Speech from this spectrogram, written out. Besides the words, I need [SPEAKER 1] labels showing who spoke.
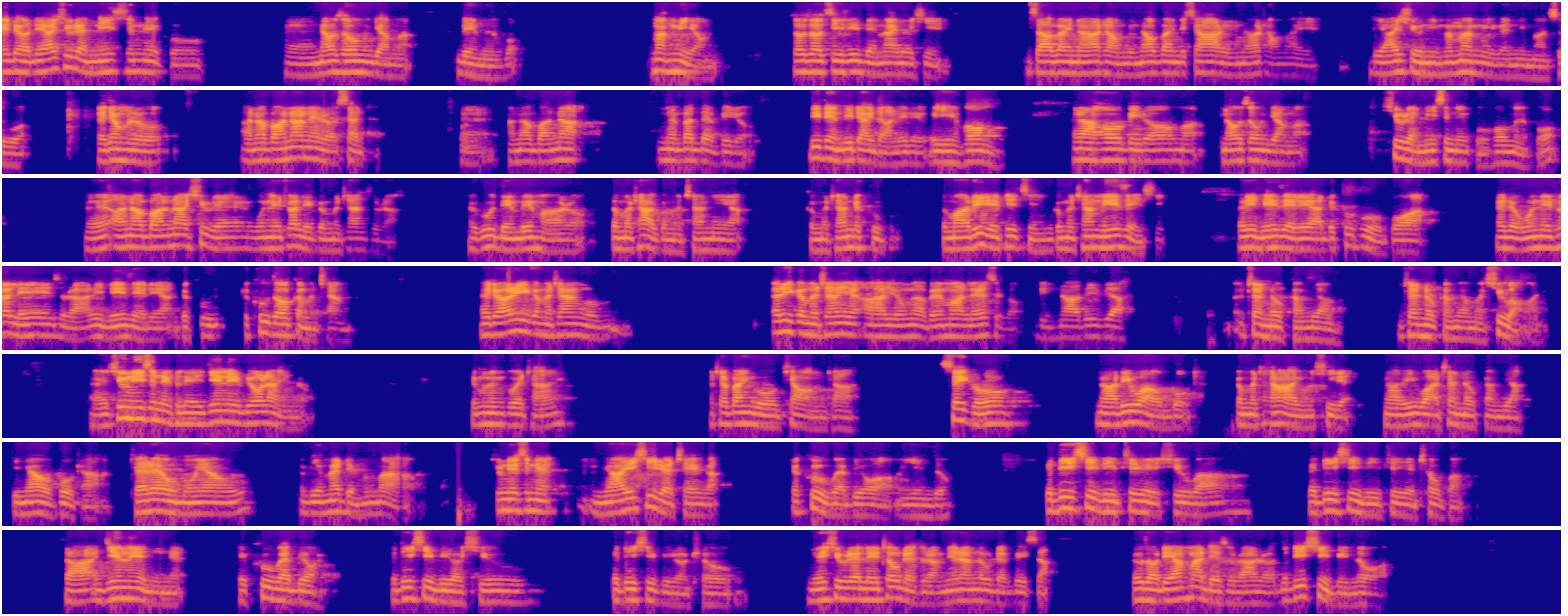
[SPEAKER 1] အဲ့တော့တရားရှုတဲ့နည်းစနစ်ကိုအဲနောက်ဆုံးကြမှာသင်မယ်ပေါ့မှတ်မိအောင်စောစောစီစီသင်လိုက်လို့ရှိရင်စာပိုင်းနားထောင်ပြီးနောက်ပိုင်းတခြားတွေနားထောင်လိုက်ရင်တရားရှုနေမမှတ်မိပဲနေမှာဆိုတော့ဒါကြောင့်မလို့အာနာပါနနဲ့တော့ဆက်တယ်အဲအာနာပါနနဲ့ပတ်သက်ပြီးတော့သိတဲ့သိတိုက်တာလေးတွေအရင်ဟောအဲ့ဒါဟောပြီးတော့မှနောက်ဆုံးကြမှာ ရှုတဲ့နည်းစနစ်ကိုဟောမယ်ပေါ့အဲအာနာပါနရှုတဲ့ဝင်လေထွက်လေကမ္မထမ်းဆိုတာအခုသင်ပေးမှာတော့သမထကမ္မထမ်းနဲ့ကကမ္မထမ်းတစ်ခုသမာဓိတွေဖြစ်ခြင်းကမ္မထမ်း40ရှိအဲ့ဒီ40တွေကတစ်ခုခုကိုပွားအဲ့တော့ဝင်လေထွက်လေဆိုတာအဲ့ဒီ40တွေကတစ်ခုတစ်ခုသောကမ္မထမ်းအဲ့တော့အဲ့ဒီကမ္မထမ်းကိုအဲ့ဒီကမ္မထမ်းရဲ့အာယုံကဘယ်မှာလဲဆိုတော့ဒီနာသီးပြ အထက်နှုတ်ခံပြအထက်နှုတ်ခံပြမှာရှုအောင်အဲရှုနည်းစနစ်ကလေးအချင်းလေးပြောလိုက်ရင်တော့ဒီမလင်ခွဲထိုင်အထက်ပိုင်းကိုဖြောင်းအောင်ထားစိတ်ကိုနာရီဝကိုပို့ကမ္မထာအာယုံရှိတဲ့နာရီဝအထက်နှုတ်ခံပြဒီနာကိုပို့ထားထဲထဲကိုမွန်ရအောင်အပြင်မဲ့တယ်မမအောင်ရှုနည်းစနစ်အများကြီးရှိတဲ့ထဲကတစ်ခုပဲပြောအောင်အရင်ဆုံး တတိရှိသည်ဖြစ်ဖြစ်ရှုပါတတိရှိသည်ဖြစ်ဖြစ်ထုတ်ပါဒါအကျဉ်းလေးအနေနဲ့တစ်ခုပဲပြောတတိရှိပြီးတော့ရှုတတိရှိပြီးတော့ထုတ်မြေရှုတယ်လေထုတ်တယ်ဆိုတာအများအားလုပ်တဲ့ကိစ္စသို့တော့တရားမှတ်တယ်ဆိုတာကတော့တတိရှိပြီးလို့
